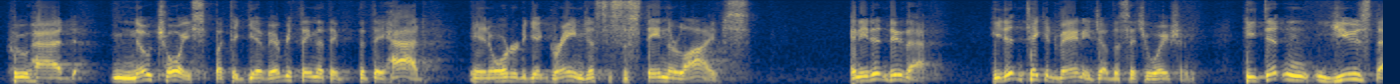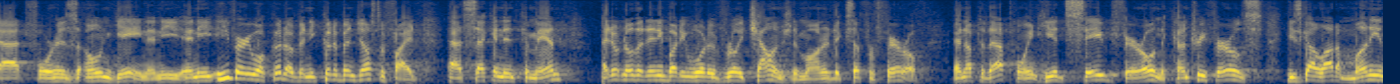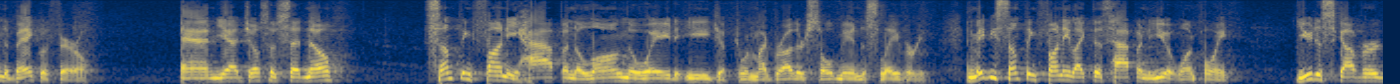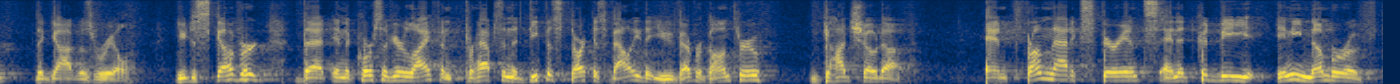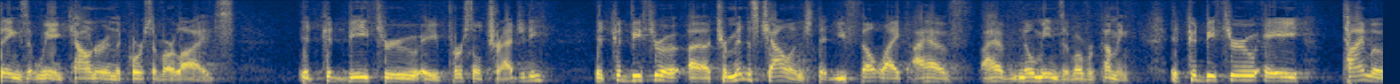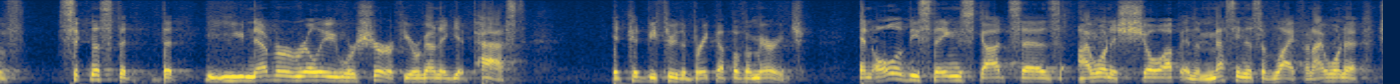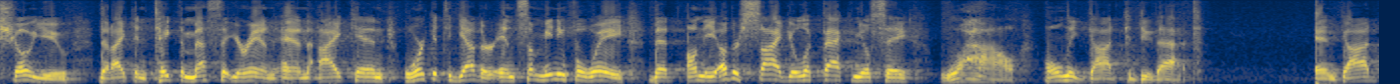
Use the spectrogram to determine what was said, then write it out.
who had no choice but to give everything that they, that they had in order to get grain just to sustain their lives. And he didn't do that. He didn't take advantage of the situation. He didn't use that for his own gain, and he, and he, he very well could have, and he could have been justified as second in command. I don't know that anybody would have really challenged him on it except for Pharaoh. And up to that point, he had saved Pharaoh and the country. Pharaoh's, he's got a lot of money in the bank with Pharaoh. And yet Joseph said, No, something funny happened along the way to Egypt when my brother sold me into slavery. And maybe something funny like this happened to you at one point. You discovered that God was real. You discovered that in the course of your life, and perhaps in the deepest, darkest valley that you've ever gone through, God showed up. And from that experience, and it could be any number of things that we encounter in the course of our lives, it could be through a personal tragedy. It could be through a, a, tremendous challenge that you felt like I have, I have no means of overcoming. It could be through a time of sickness that, that you never really were sure if you were going to get past. It could be through the breakup of a marriage. And all of these things, God says, I want to show up in the messiness of life, and I want to show you that I can take the mess that you're in and I can work it together in some meaningful way that on the other side you'll look back and you'll say, wow, only God could do that. And God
